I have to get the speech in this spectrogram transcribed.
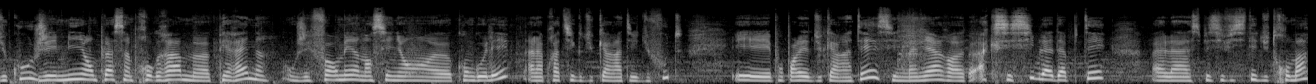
Du coup, j'ai mis en place un programme pérenne où j'ai formé un enseignant congolais à la pratique du karaté et du foot. Et pour parler du karaté, c'est une manière accessible, adaptée à la spécificité du trauma.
